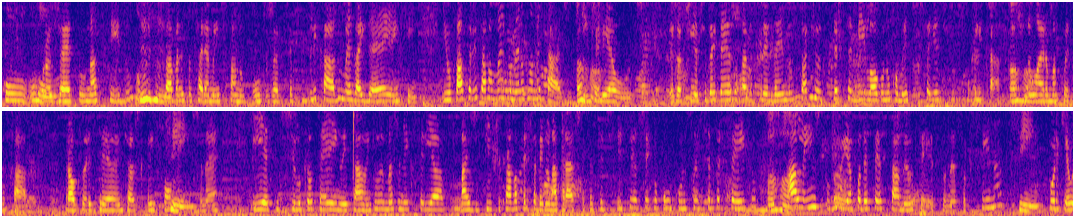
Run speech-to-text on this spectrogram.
com um com... projeto nascido, não uhum. precisava necessariamente estar no ponto já de ser publicado, mas a ideia, enfim. E o Pássaro estava mais ou menos na metade do que ele é hoje. Eu já tinha tido a ideia, já estava escrevendo, só que eu percebi logo no começo que seria difícil publicar, que não era uma coisa fácil para autor estreante, acho que principalmente, Sim. né? E esse estilo que eu tenho e tal. Então eu imaginei que seria mais difícil. Eu tava percebendo na prática que ia ser difícil e achei que o concurso ia ser perfeito. Uhum. Além de tudo, eu ia poder testar meu texto nessa oficina. Sim. Porque eu,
